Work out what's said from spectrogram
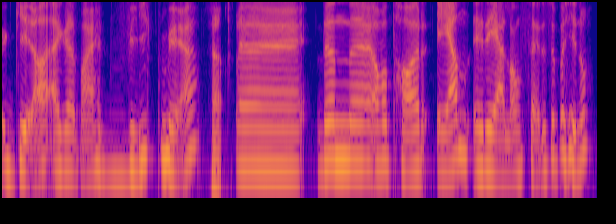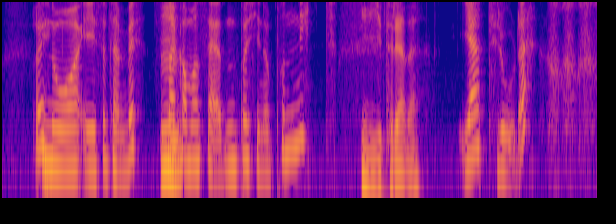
gira. Jeg gleder meg helt vilt mye. Ja. Eh, den Avatar 1 relanseres jo på kino nå i september. Så da Mm. kan man se den på kino på nytt. I 3D. Jeg tror det.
